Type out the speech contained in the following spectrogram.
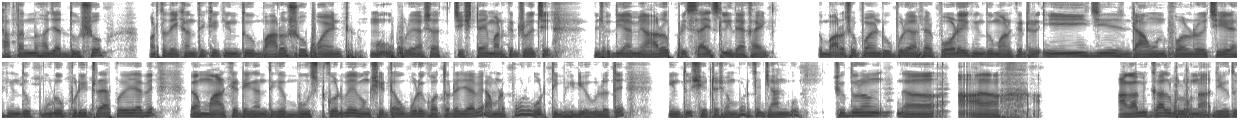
সাতান্ন হাজার দুশো। অর্থাৎ এখান থেকে কিন্তু বারোশো পয়েন্ট উপরে আসার চেষ্টায় মার্কেট রয়েছে। যদি আমি আরও প্রিসাইসলি দেখাই তো বারোশো পয়েন্ট উপরে আসার পরে কিন্তু মার্কেটের এই যে ডাউনফল রয়েছে, এরা কিন্তু পুরোপুরি ট্র্যাপ হয়ে যাবে এবং মার্কেট এখান থেকে বুস্ট করবে এবং সেটা উপরে কতটা যাবে আমরা পরবর্তী ভিডিওগুলোতে কিন্তু সেটা সম্পর্কে জানব। সুতরাং আগামীকাল বলব না, যেহেতু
